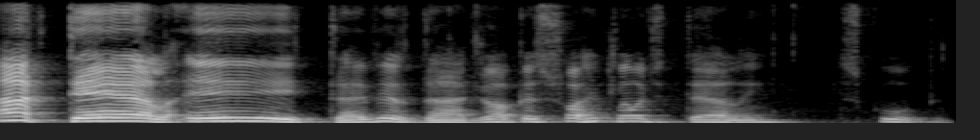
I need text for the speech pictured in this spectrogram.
A tela, eita, é verdade. Ó, o pessoal reclama de tela, hein? Desculpe.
